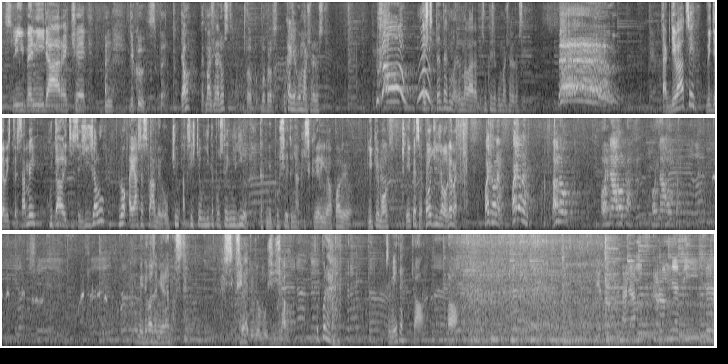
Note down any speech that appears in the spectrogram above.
slíbený dáreček. Hm. Děkuji, super. Jo? Tak máš radost? Ob- Obrovskou. Ukaž, jakou máš radost. Ještě, ten, ten, ten malá radost. Ukaž, jakou máš radost. Tak diváci, viděli jste sami kutálející se žížalu, no a já se s vámi loučím a příště uvidíte poslední díl. Tak mi pošlijete nějaký skvělý nápady, jo. Díky moc, mějte se, pojď žížalo, jdeme. Pojď honem, pojď honem, za mnou. Hodná holka, hodná holka. To mi dovaze mě radost. Až si přivedu domů žížalu. Super. Se mějte, čau. Čau. Je to Adam skromně říže,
